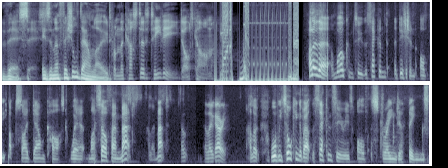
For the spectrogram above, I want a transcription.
This is an official download from thecustardtv.com. Hello there, and welcome to the second edition of the Upside Down cast, where myself and Matt, hello Matt, Hello, Gary. hello, we'll be talking about the second series of Stranger Things.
